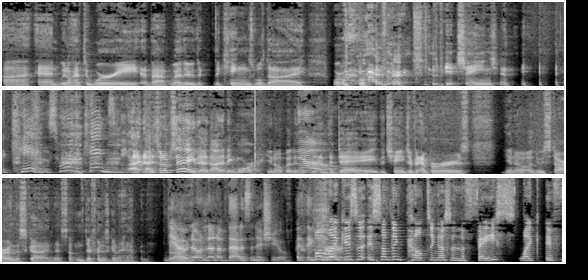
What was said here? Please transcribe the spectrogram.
uh, and we don't have to worry about whether the, the kings will die or whether there'd be a change. In, the kings. Who are the kings? Neil? I, that's what I'm saying. They're not anymore, you know. But in, the, in the day, the change of emperors, you know, a new star in the sky, that something different is going to happen. Yeah, right. no, none of that is an issue. I think. But we're- like, is it is something pelting us in the face? Like, if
